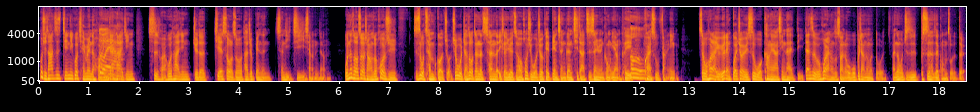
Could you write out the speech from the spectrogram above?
或许他是经历过前面的怀疑，但他已经释怀，或他已经觉得接受的时候，他就变成身体记忆，像这样。我那时候是有想说，或许。只是我撑不够久，就我假设我真的撑了一个月之后，或许我就可以变成跟其他资深员工一样，可以快速反应。嗯、所以我后来有有点归咎于是我抗压性太低，但是我后来想说算了，我我不想那么多，反正我就是不适合这工作就对了。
